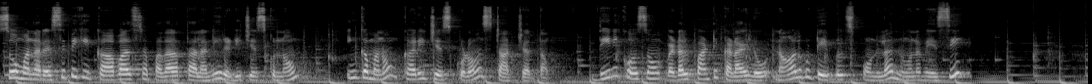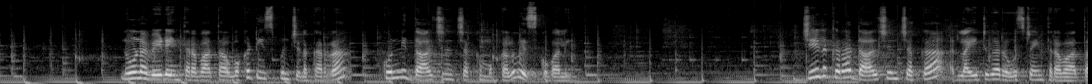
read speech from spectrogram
సో మన రెసిపీకి కావాల్సిన పదార్థాలన్నీ రెడీ చేసుకున్నాం. ఇంకా మనం కర్రీ చేసుకోవడం స్టార్ట్ చేద్దాం. దీనికోసం వెడల్పాంటి కడాయిలో నాలుగు టేబుల్ స్పూన్ల నూనె వేసి నూనె వేడైన తర్వాత ఒక టీ స్పూన్ జీలకర్ర కొన్ని దాల్చిన చెక్క ముక్కలు వేసుకోవాలి. జీలకర్ర దాల్చిన చెక్క లైట్గా రోస్ట్ అయిన తర్వాత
